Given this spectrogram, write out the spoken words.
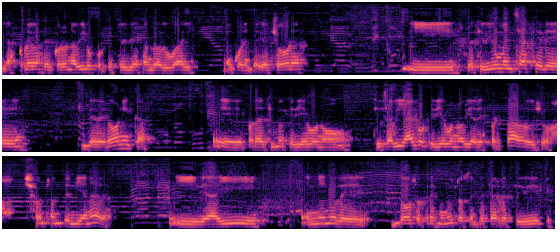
las pruebas del coronavirus porque estoy viajando a Dubái en 48 horas y recibí un mensaje de, de Verónica eh, para decirme que Diego no, si sabía algo que Diego no había despertado yo, yo no entendía nada. Y de ahí, en menos de dos o tres minutos, empecé a recibir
